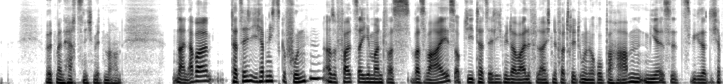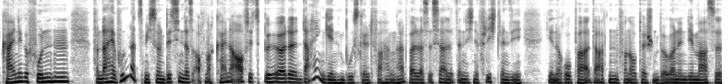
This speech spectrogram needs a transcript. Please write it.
wird mein Herz nicht mitmachen. Nein, aber tatsächlich, ich habe nichts gefunden. Also falls da jemand was, was weiß, ob die tatsächlich mittlerweile vielleicht eine Vertretung in Europa haben. Mir ist jetzt, wie gesagt, ich habe keine gefunden. Von daher wundert es mich so ein bisschen, dass auch noch keine Aufsichtsbehörde dahingehend ein Bußgeld verhangen hat, weil das ist ja letztendlich eine Pflicht, wenn sie hier in Europa Daten von europäischen Bürgern in dem Maße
